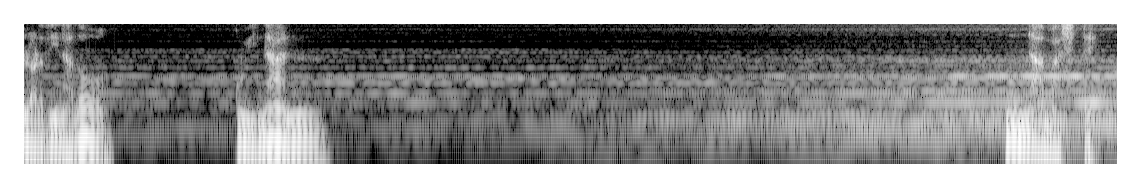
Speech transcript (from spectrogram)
l'ordinador, cuinant, Namaste.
